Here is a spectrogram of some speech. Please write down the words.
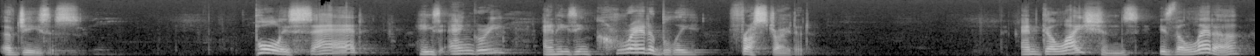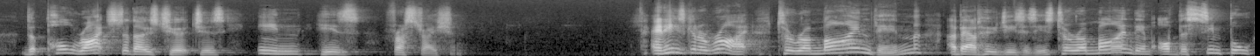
of Jesus. Paul is sad, he's angry, and he's incredibly frustrated. And Galatians is the letter that Paul writes to those churches in his frustration. And he's going to write to remind them about who Jesus is, to remind them of the simple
